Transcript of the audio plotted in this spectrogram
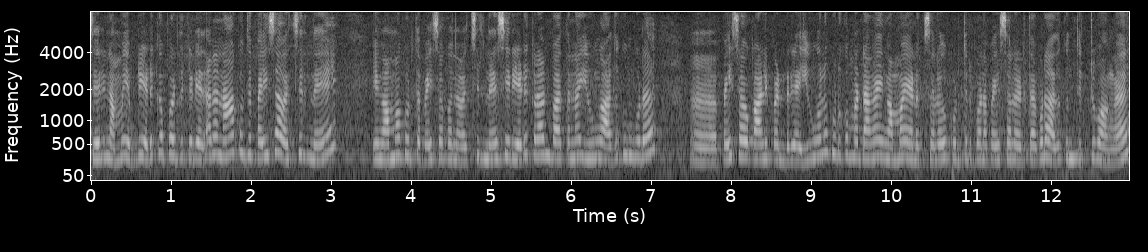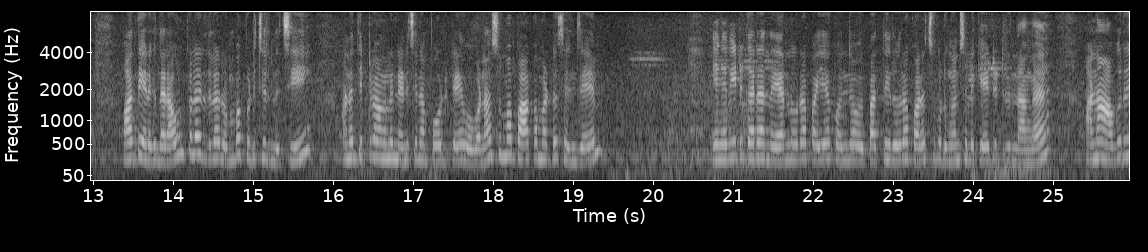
சரி நம்ம எப்படி எடுக்கப்படுறது கிடையாது. ஆனால் நான் கொஞ்சம் பைசா வச்சுருந்தேன். எங்கள் அம்மா கொடுத்த பைசா கொஞ்சம் வச்சுருந்தேன். சரி எடுக்கலான்னு பார்த்தோன்னா இவங்க அதுக்கும் கூட பைசாவை காலி பண்ணுறியா இவங்களும் கொடுக்க மாட்டாங்க. எங்கள் அம்மா எனக்கு செலவு கொடுத்துட்டு போன பைசாவில் எடுத்தால் கூட அதுக்கும் திட்டுவாங்க. பார்த்து எனக்கு இந்த ரவுண்ட் கலர் இதெல்லாம் ரொம்ப பிடிச்சிருந்துச்சு. ஆனால் திட்டுவாங்களேன்னு நினச்சி நான் போட்டுட்டேன். ஒவ்வொன்றா சும்மா பார்க்க மட்டும் செஞ்சேன். எங்கள் வீட்டுக்காரர் அந்த இரநூறுவா பையன் கொஞ்சம் ஒரு பத்து இருபது ரூபா குறைச்சி கொடுங்கன்னு சொல்லி கேட்டுட்டு இருந்தாங்க. ஆனால் அவர்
